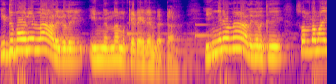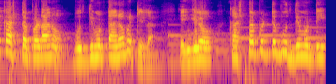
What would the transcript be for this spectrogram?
ഇതുപോലെയുള്ള ആളുകൾ ഇന്നും നമുക്കിടയിലുണ്ട് കേട്ടാ ഇങ്ങനെയുള്ള ആളുകൾക്ക് സ്വന്തമായി കഷ്ടപ്പെടാനോ ബുദ്ധിമുട്ടാനോ പറ്റില്ല. എങ്കിലോ കഷ്ടപ്പെട്ട് ബുദ്ധിമുട്ടി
